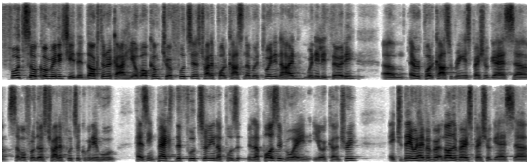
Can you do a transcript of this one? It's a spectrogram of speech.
Futsal community, the Dr. Nakar here. Welcome to your Futsal Australia podcast number 29. We're nearly 30. Um, every podcast will bring a special guest, uh, someone from the Australian futsal community who has impacted the futsal in a, pos- in a positive way in, in, your country. And today we have a, another very special guest, uh,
